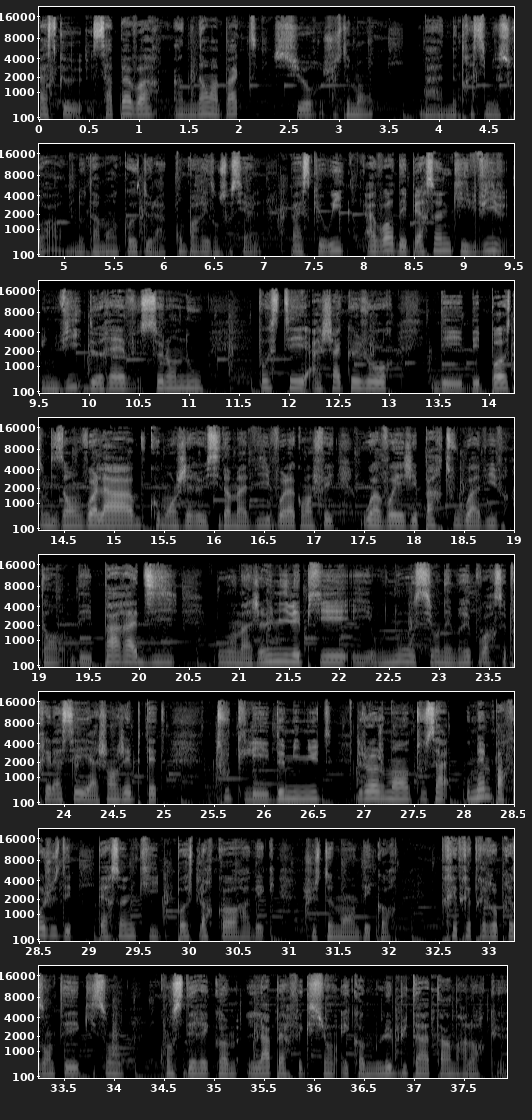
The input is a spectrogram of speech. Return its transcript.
parce que ça peut avoir un énorme impact sur justement bah, notre estime de soi, notamment à cause de la comparaison sociale. Parce que oui, avoir des personnes qui vivent une vie de rêve selon nous poster à chaque jour des, des posts en disant voilà comment j'ai réussi dans ma vie, voilà comment je fais, ou à voyager partout, ou à vivre dans des paradis où on n'a jamais mis les pieds et où nous aussi on aimerait pouvoir se prélasser et à changer peut-être toutes les deux minutes de logement, tout ça, ou même parfois juste des personnes qui postent leur corps avec justement des corps très très très représentés qui sont considérés comme la perfection et comme le but à atteindre alors que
